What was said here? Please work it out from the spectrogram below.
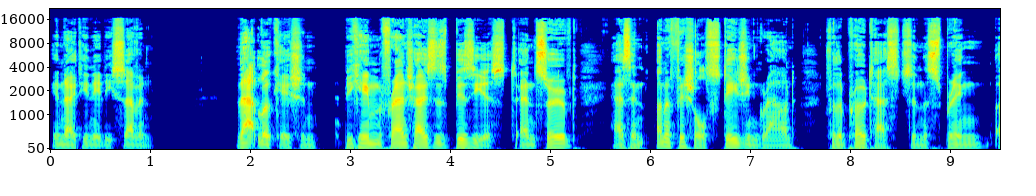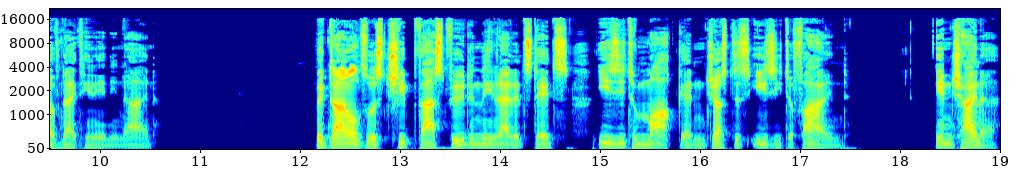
in 1987. That location became the franchise's busiest and served as an unofficial staging ground for the protests in the spring of 1989. McDonald's was cheap fast food in the United States, easy to mock and just as easy to find. In China,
